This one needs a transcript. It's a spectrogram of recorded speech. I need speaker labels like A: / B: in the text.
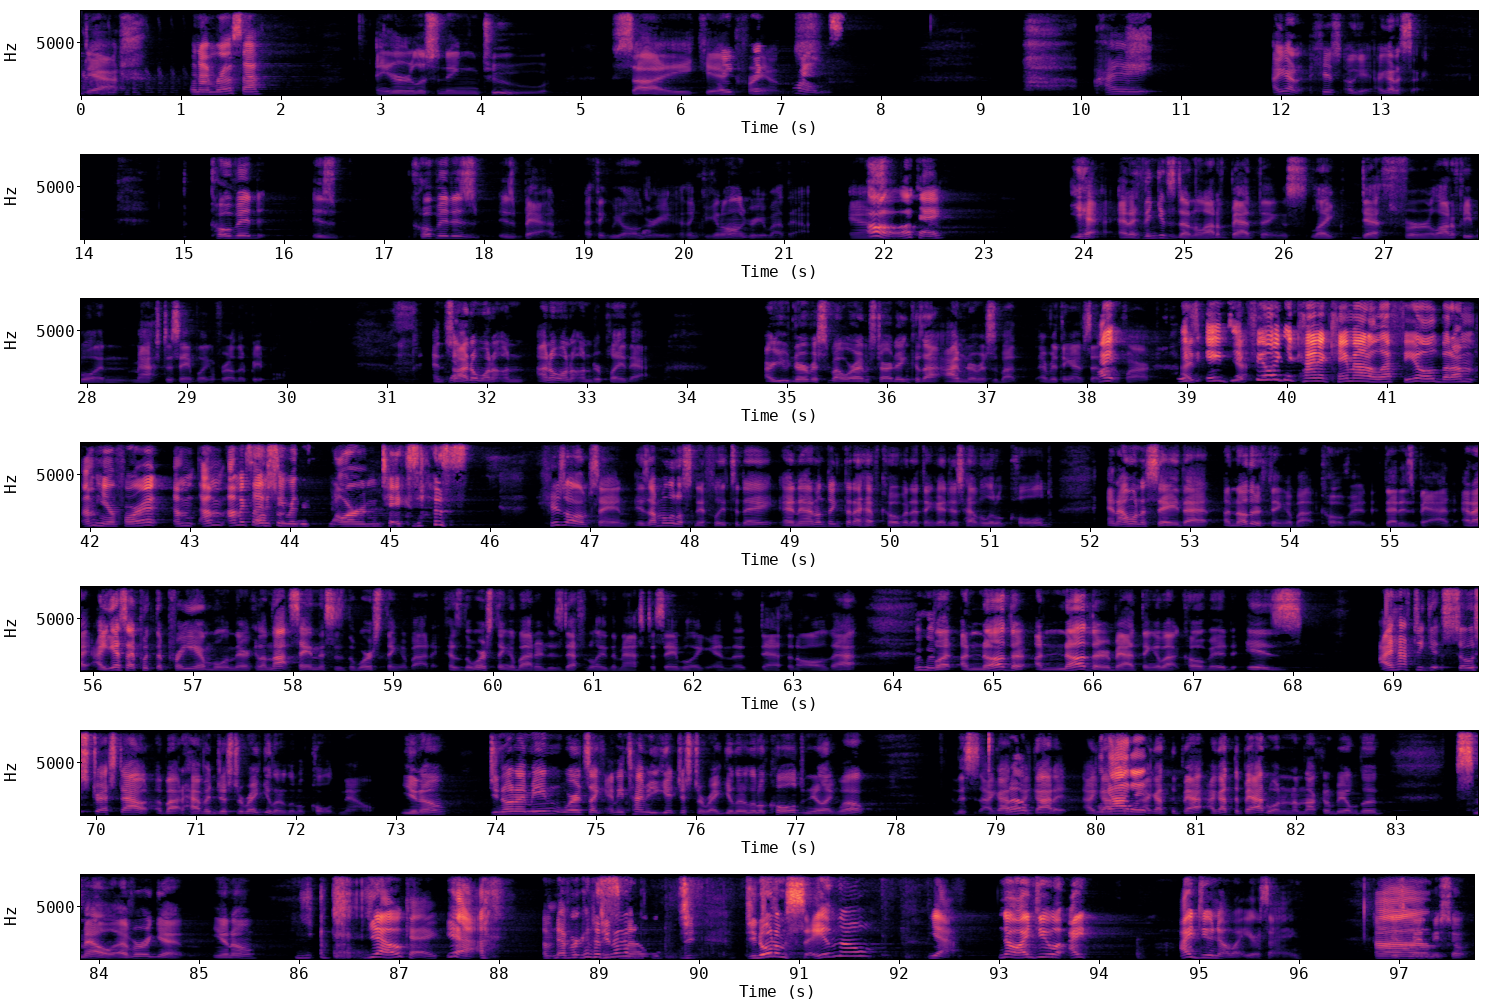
A: I'm Dash,
B: And I'm Rosa.
A: and you're listening to Psychic Friends.
B: Friends.
A: I, I got here's okay. I gotta say, COVID is COVID is is bad. I think we all agree. I think we can all agree about that. And
B: Oh, okay.
A: Yeah, and I think it's done a lot of bad things, like death for a lot of people and mass disabling for other people. And so
B: Yeah.
A: I don't want to un- I don't want to underplay that. Are you nervous about where I'm starting? Because I'm nervous about everything I've said
B: I-
A: so far.
B: It,
A: I-
B: it did
A: yeah.
B: feel like it kind of came out of left field, but I'm I'm here for it. I'm I'm I'm excited to see where this yarn takes us.
A: Here's all I'm saying is I'm a little sniffly today, and I don't think that I have COVID. I think I just have a little cold. And I want to say that another thing about COVID that is bad, and I, I guess I put the preamble in there because I'm not saying this is the worst thing about it, because the worst thing about it is definitely the mass disabling and the death and all of that.
B: Mhm.
A: But another another bad thing about COVID is I have to get so stressed out about having just a regular little cold now. You know? Do you know what I mean? Where it's like anytime you get just a regular little cold and you're like, well, this is I got I got it. I got,
B: got
A: the,
B: it.
A: I got the bad I got the bad one and I'm not going to be able to smell ever again, you know?
B: Yeah. Okay. Yeah. I'm never gonna
A: Do you know
B: smell.
A: what I'm, do, do you know what I'm saying though?
B: Yeah. No, I do. I I do know what you're saying.
A: It's made
B: Um,
A: me so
